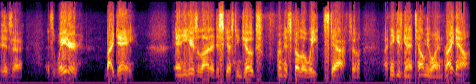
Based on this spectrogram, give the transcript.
is a is a waiter by day, and he hears a lot of disgusting jokes from his fellow wait staff. So, I think he's going to tell me one right now.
